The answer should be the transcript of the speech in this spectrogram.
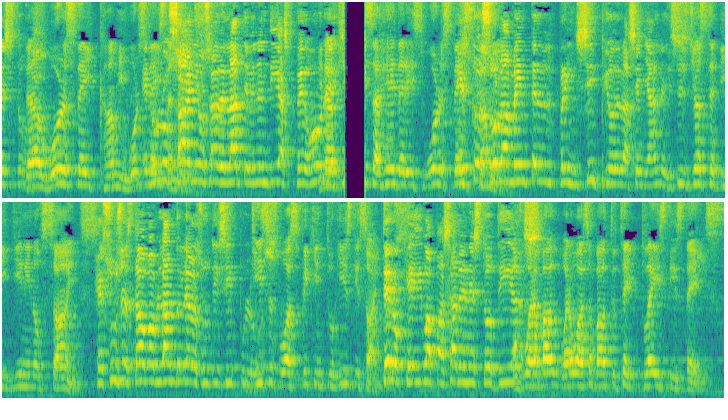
estos. There are worse days coming, worse En unos años adelante vienen días this. Peores. few days ahead there is worse days Esto es solamente el principio de las This señales. is just the beginning of signs. Jesús estaba hablándole a sus discípulos Jesus was speaking to his disciples de lo que iba a pasar en estos días. of what about what was about to take place these days.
